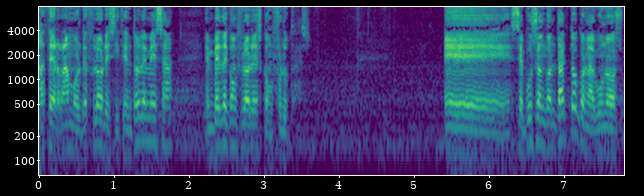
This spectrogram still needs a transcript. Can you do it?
hacer ramos de flores y centros de mesa en vez de con flores con frutas. Eh, se puso en contacto con algunos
